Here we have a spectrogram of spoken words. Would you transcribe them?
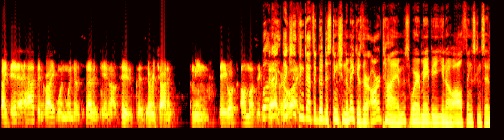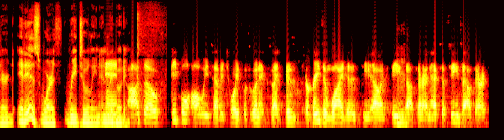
Like, it happened right when Windows 7 came out, too, because they were trying to, I mean, they looked almost exactly and I actually alike. think that's a good distinction to make, because there are times where maybe you know, all things considered, it is worth retooling and, And rebooting. also, people always have a choice with Linux. Like, there's a reason why there's the LXDEs Mm-hmm. out there and XFCEs out there.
